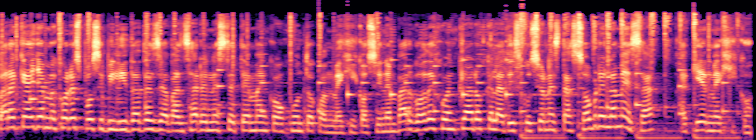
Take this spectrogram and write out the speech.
para que haya mejores posibilidades de avanzar en este tema en conjunto con México. Sin embargo, dejó en claro que la discusión está sobre la mesa aquí en México.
